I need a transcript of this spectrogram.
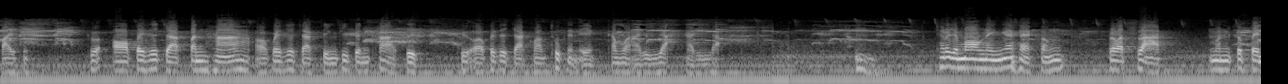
ไปคือออกไปเสียจากปัญหา ออกไปเสียจากสิ่งที่เป็นข้าศึก คือออกไปจากความทุกข์นั่นเองคำว่าอริยะอริยะ ถ้าเราจะมองในแง่ของประวัติศาสตร์ มันก็เป็น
